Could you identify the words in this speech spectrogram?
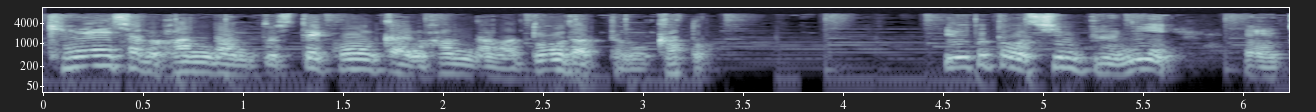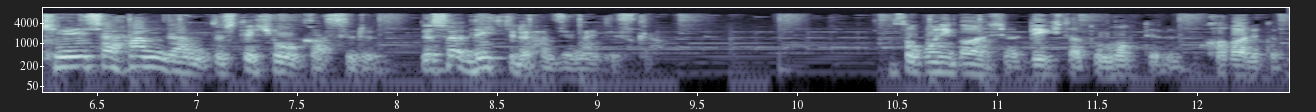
経営者の判断として今回の判断はどうだったのかということをシンプルに、えー経営者判断として評価する。で、それはできてるはずじゃないですか。そこに関してはできたと思ってる、書かれてる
